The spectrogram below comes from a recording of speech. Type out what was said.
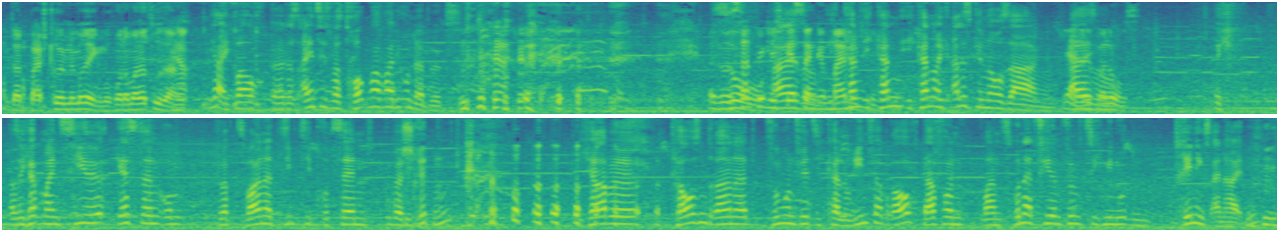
Und das bei strömendem Regen, muss man nochmal dazu sagen. Ja. Ja, ich war auch, äh, das Einzige, was trocken war, war die Unterbüchse. Also es hat wirklich also, gestern ich gemein. kann, ich, kann, ich kann euch alles genau sagen. ja, also, mal los. Ich, also ich habe mein Ziel gestern um, ich glaube, 270 Prozent überschritten. Ich habe 1345 Kalorien verbraucht. Davon waren es 154 Minuten Trainingseinheiten.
